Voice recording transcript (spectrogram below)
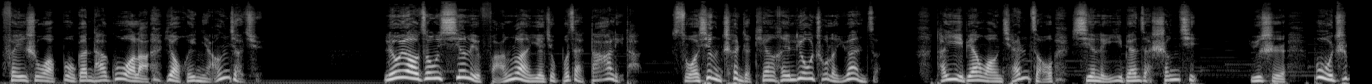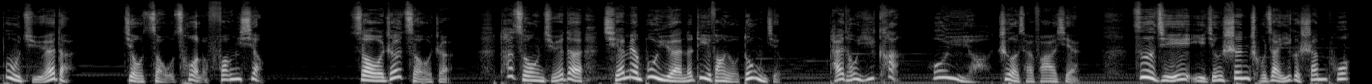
非说不跟他过了，要回娘家去。刘耀宗心里烦乱，也就不再搭理他，索性趁着天黑溜出了院子。他一边往前走，心里一边在生气，于是不知不觉的。就走错了方向，走着走着，他总觉得前面不远的地方有动静，抬头一看，哎呀，这才发现自己已经身处在一个山坡。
